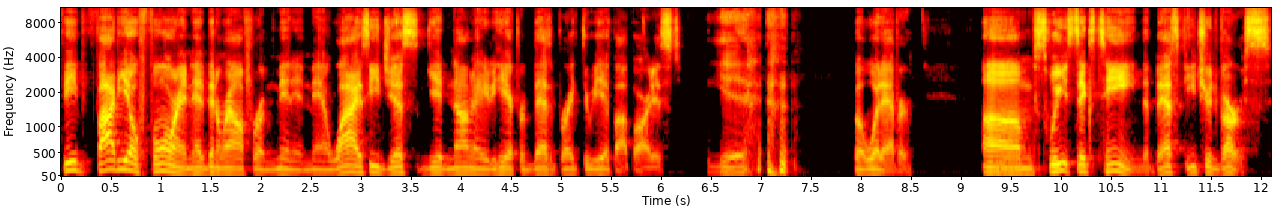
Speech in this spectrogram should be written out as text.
Fivio Foreign had been around for a minute, man. Why is he just getting nominated here for best breakthrough hip hop artist? Yeah. But whatever. Um, Sweet 16, the best featured verse.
